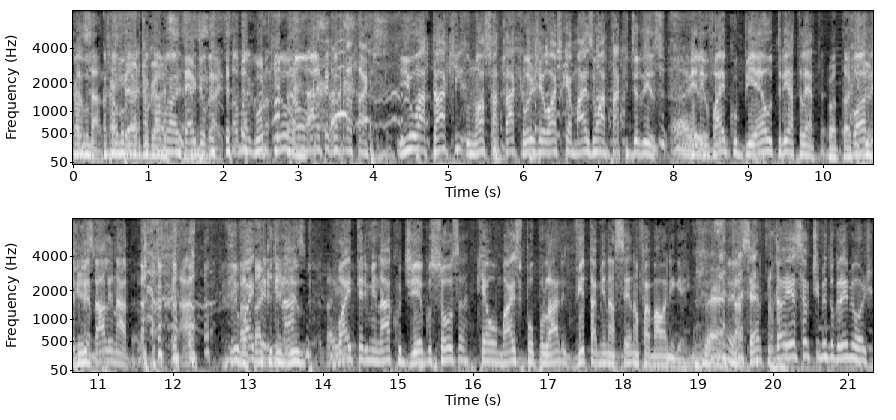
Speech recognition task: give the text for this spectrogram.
tá Acaba- cansado. acaba o Perde o o gás. gás. Perde o gás. Tá mais gordo que eu. Não vai ter contra-ataque. E o ataque, o nosso ataque hoje eu acho que é mais um ataque de riso. Ele vai com o Biel triatleta. O Corre, de riso. pedala e nada. Tá? E vai Ataque de terminar, riso. vai terminar com o Diego Souza, que é o mais popular, vitamina C não faz mal a ninguém. É. Tá certo? Então esse é o time do Grêmio hoje.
